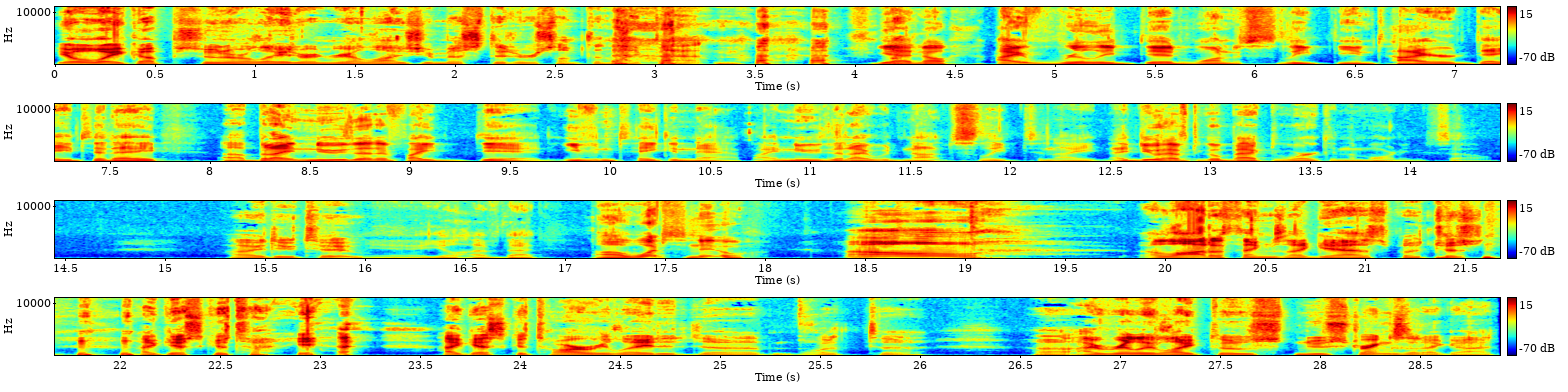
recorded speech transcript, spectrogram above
you'll wake up sooner or later and realize you missed it or something like that. And, Yeah, no, I really did want to sleep the entire day today. Uh, but I knew that if I did even take a nap, I knew that I would not sleep tonight. And I do have to go back to work in the morning. So, I do too. yeah, you'll have that. Uh, what's new? Oh, a lot of things, I guess, but just I guess guitar. Yeah, I guess guitar related. Uh, what uh, uh, I really like those new strings that I got.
